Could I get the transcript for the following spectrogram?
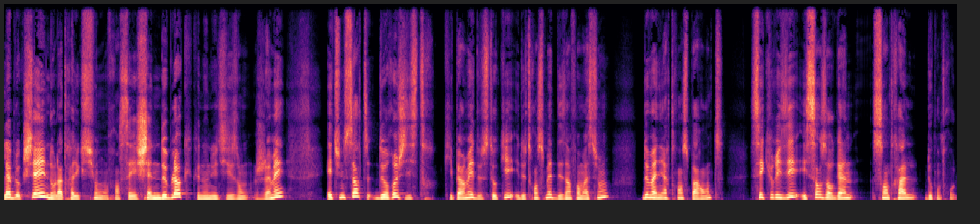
la blockchain, dont la traduction en français est chaîne de blocs, que nous n'utilisons jamais, est une sorte de registre qui permet de stocker et de transmettre des informations de manière transparente, sécurisée et sans organe central de contrôle.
